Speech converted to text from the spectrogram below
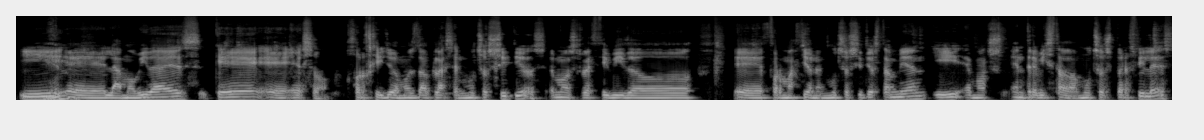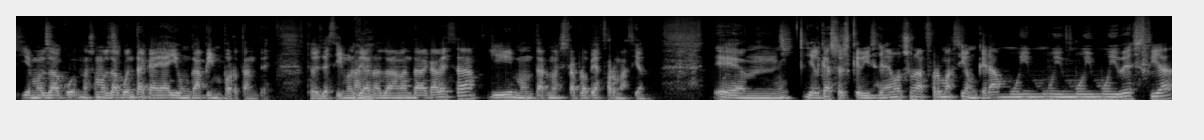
Y la movida es que eso, Jorge y yo hemos dado clase en muchos sitios, hemos recibido formación en muchos sitios también y hemos entrevistado a muchos perfiles y hemos dado, nos hemos dado cuenta que hay ahí un gap importante. Entonces decimos, ya nos van a mandar la cabeza y montar nuestra propia formación. Em, y el caso es que diseñamos una formación que era muy, muy, muy, muy bestia.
